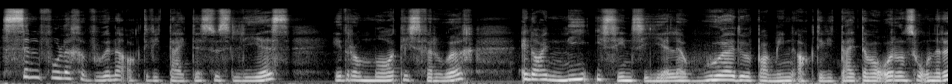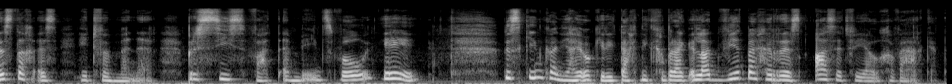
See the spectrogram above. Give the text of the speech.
sinvolle gewone aktiwiteite soos lees het dramaties verhoog en daai nie essensiële hoë dopamien aktiwiteite waaroor ons so onrustig is, het verminder. Presies wat 'n mens wil hê. Miskien kan jy ook hierdie tegniek gebruik en laat weet by gerus as dit vir jou gewerk het.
